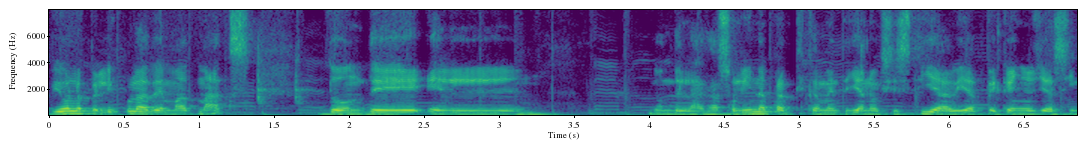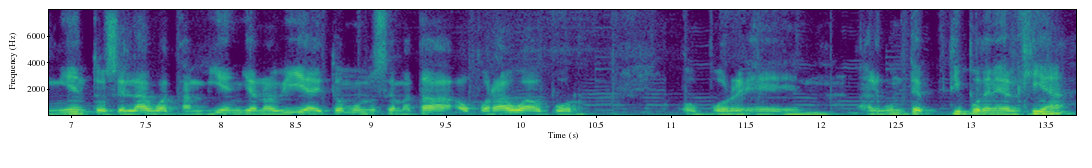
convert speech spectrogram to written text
vio la película de Mad Max, donde, el, donde la gasolina prácticamente ya no existía, había pequeños yacimientos, el agua también ya no había y todo el mundo se mataba o por agua o por, o por eh, algún tipo de energía,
